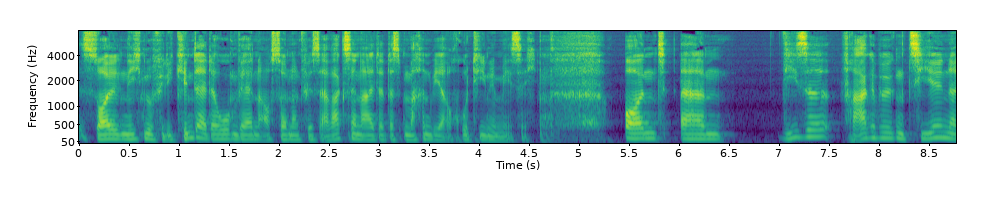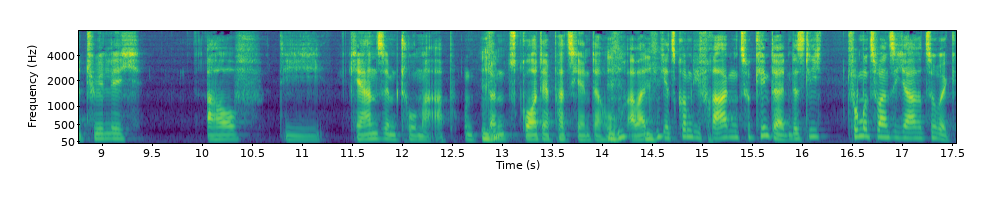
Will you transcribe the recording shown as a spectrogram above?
es soll nicht nur für die Kindheit erhoben werden, auch sondern fürs Erwachsenenalter. Das machen wir auch routinemäßig. Und ähm, diese Fragebögen zielen natürlich auf die Kernsymptome ab und mhm. dann scoret der Patient da hoch. Mhm. Aber mhm. jetzt kommen die Fragen zur Kindheit. Das liegt 25 Jahre zurück.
